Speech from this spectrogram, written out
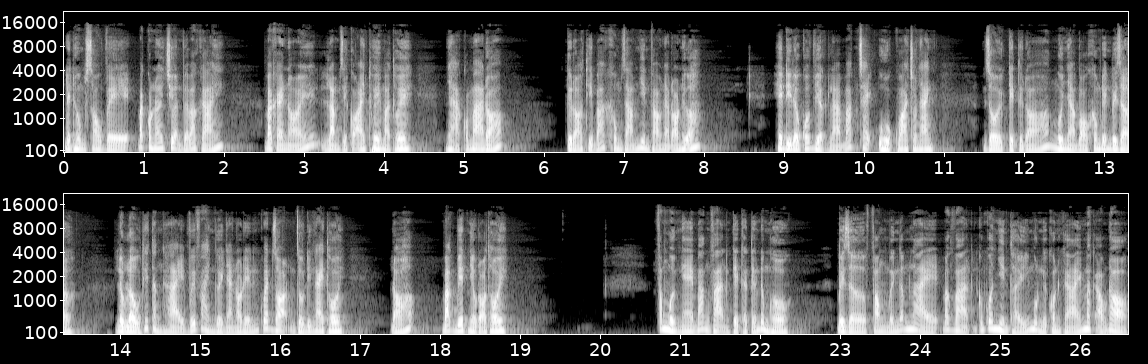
Đến hôm sau về bác còn nói chuyện với bác gái. Bác gái nói làm gì có ai thuê mà thuê, nhà có ma đó. Từ đó thì bác không dám nhìn vào nhà đó nữa. Hết đi đâu có việc là bác chạy ù qua cho nhanh. Rồi kể từ đó ngôi nhà bò không đến bây giờ. Lâu lâu thấy thằng Hải với vài người nhà nó đến quét dọn rồi đi ngay thôi. Đó, bác biết nhiều đó thôi. Phong ngồi nghe bác Vạn kể cả tiếng đồng hồ. Bây giờ Phong mới ngẫm lại bác Vạn cũng có nhìn thấy một người con gái mặc áo đỏ.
